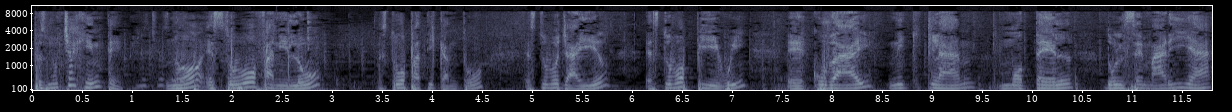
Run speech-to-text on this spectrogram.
pues mucha gente, ¿no? Estuvo Fanny Lu, estuvo Patti Cantú, estuvo Jair, estuvo Piwi, eh, Kudai, Nicky Clan, Motel, Dulce María,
